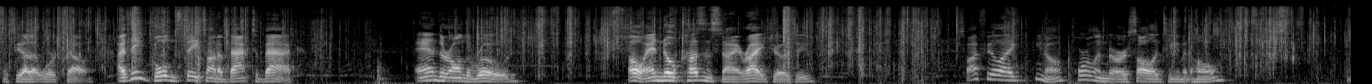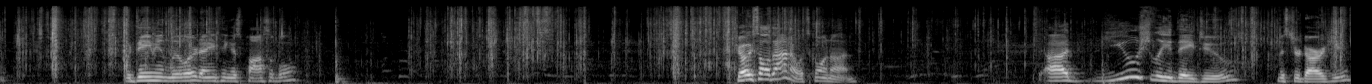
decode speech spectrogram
We'll see how that works out. I think Golden State's on a back-to-back. -back, and they're on the road. Oh, and no Cousins tonight. Right, Josie. So I feel like, you know, Portland are a solid team at home. With Damian Lillard, anything is possible. Joey Saldana, what's going on? Uh, usually they do, Mr. Darji.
